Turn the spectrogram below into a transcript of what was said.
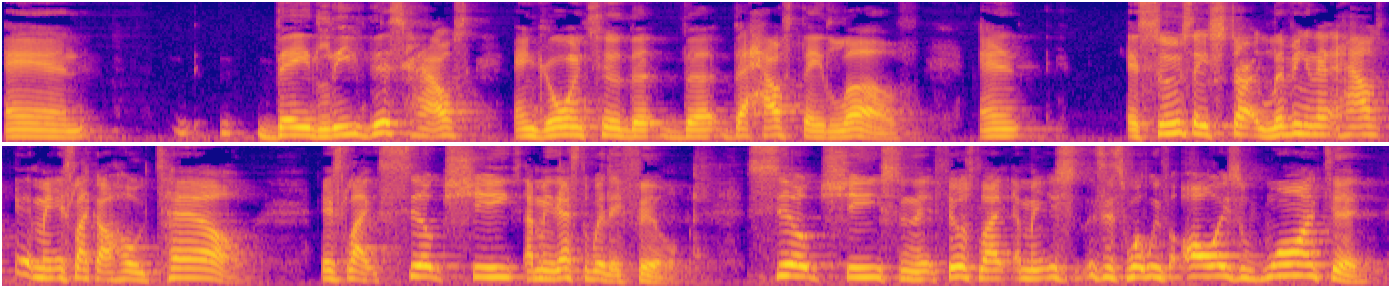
and they leave this house and go into the, the, the house they love. And as soon as they start living in that house, I mean, it's like a hotel. It's like silk sheets. I mean, that's the way they feel. Silk sheets, and it feels like, I mean, this is what we've always wanted.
